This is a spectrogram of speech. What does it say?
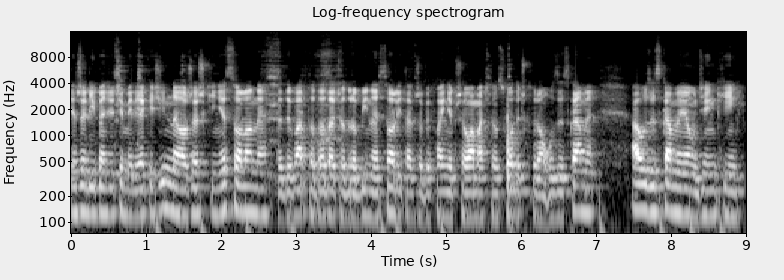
Jeżeli będziecie mieli jakieś inne orzeszki niesolone, wtedy warto dodać odrobinę soli, tak żeby fajnie przełamać tę słodycz, którą uzyskamy. A uzyskamy ją dzięki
